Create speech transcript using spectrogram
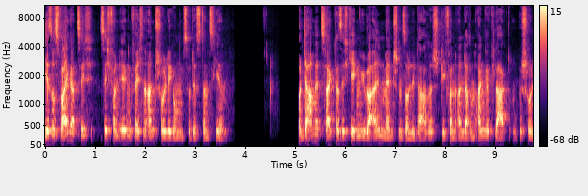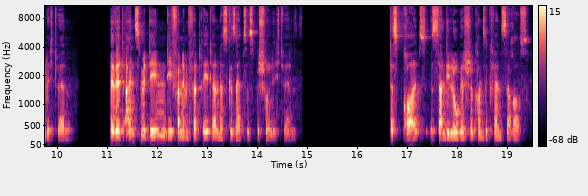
Jesus weigert sich, sich von irgendwelchen Anschuldigungen zu distanzieren. Und damit zeigt er sich gegenüber allen Menschen solidarisch, die von anderen angeklagt und beschuldigt werden. Er wird eins mit denen, die von den Vertretern des Gesetzes beschuldigt werden. Das Kreuz ist dann die logische Konsequenz daraus.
